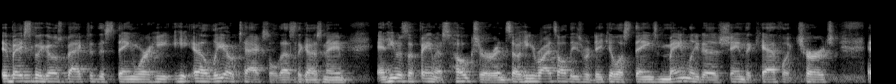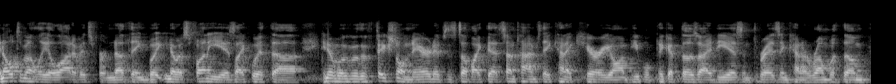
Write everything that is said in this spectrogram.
it basically goes back to this thing where he, he uh, Leo Taxil, that's the guy's name, and he was a famous hoaxer, and so he writes all these ridiculous things, mainly to shame the Catholic Church, and ultimately a lot of it's for nothing. But you know, what's funny is like with uh, you know with, with the fictional narratives and stuff like that, sometimes they kind of carry on. People pick up those ideas and threads and kind of run with them,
